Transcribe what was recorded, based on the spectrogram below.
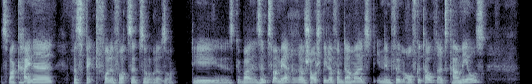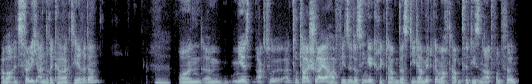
Es war keine respektvolle Fortsetzung oder so. Die, es sind zwar mehrere Schauspieler von damals in dem Film aufgetaucht als Cameos, aber als völlig andere Charaktere dann. Mhm. Und ähm, mir ist aktuell total schleierhaft, wie sie das hingekriegt haben, dass die da mitgemacht haben für diesen Art von Film.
